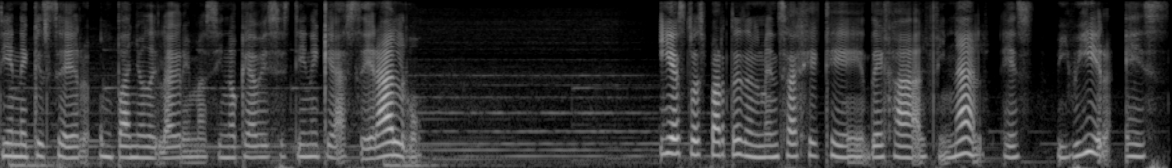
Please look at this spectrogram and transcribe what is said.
tiene que ser un paño de lágrimas, sino que a veces tiene que hacer algo. Y esto es parte del mensaje que deja al final, es vivir, es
